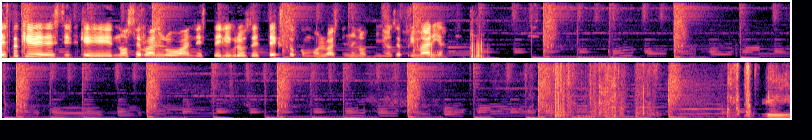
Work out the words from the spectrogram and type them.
Esto quiere decir que no se evalúan este, libros de texto como lo hacen en los niños de primaria. Eh,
